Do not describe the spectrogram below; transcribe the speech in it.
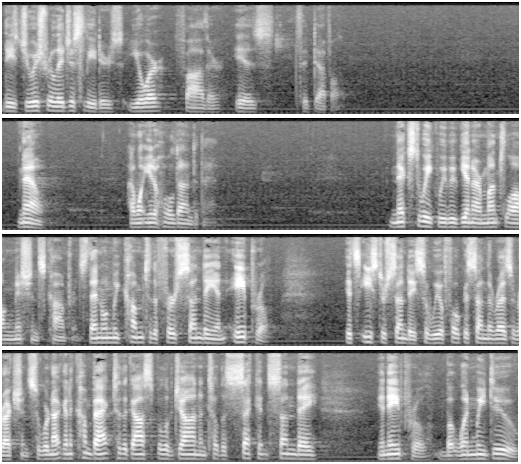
these Jewish religious leaders, your father is the devil. Now, I want you to hold on to that. Next week, we begin our month long missions conference. Then, when we come to the first Sunday in April, it's Easter Sunday, so we'll focus on the resurrection. So, we're not going to come back to the Gospel of John until the second Sunday in April. But when we do,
